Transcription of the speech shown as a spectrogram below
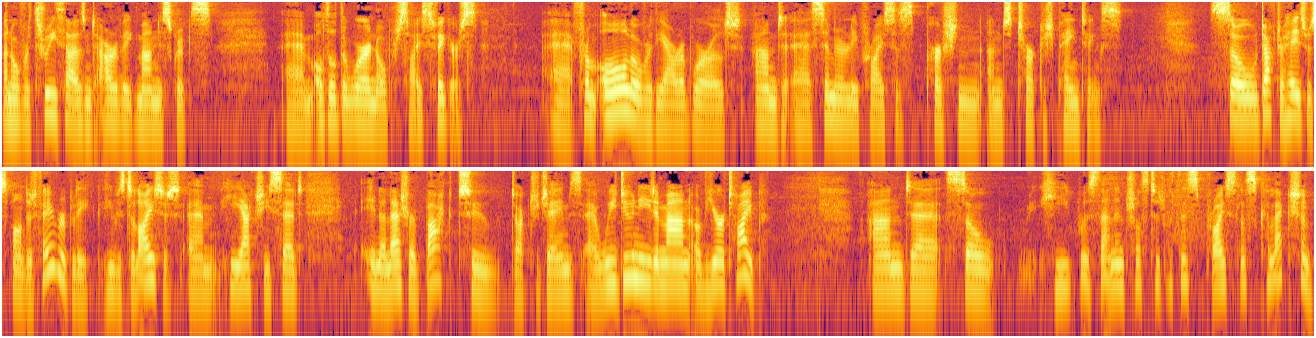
and over 3,000 Arabic manuscripts, um, although there were no precise figures uh, from all over the Arab world and uh, similarly prices Persian and Turkish paintings. So Dr. Hayes responded favourably. He was delighted. Um, he actually said in a letter back to Dr. James, uh, We do need a man of your type. And uh, so he was then entrusted with this priceless collection.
